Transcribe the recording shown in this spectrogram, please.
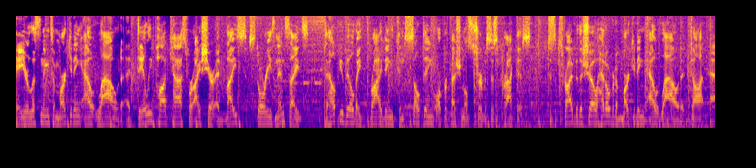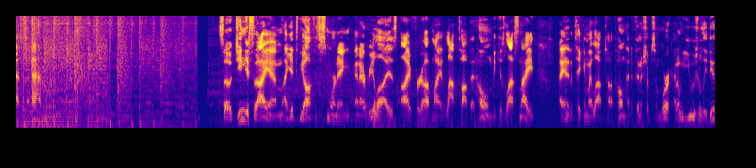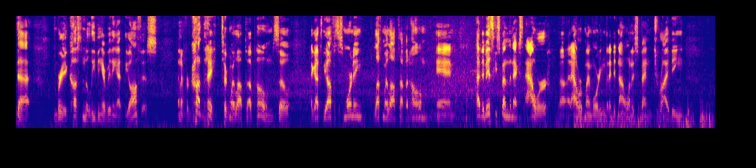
Hey, you're listening to Marketing Out Loud, a daily podcast where I share advice, stories, and insights to help you build a thriving consulting or professional services practice. To subscribe to the show, head over to marketingoutloud.fm. So, genius that I am, I get to the office this morning and I realize I forgot my laptop at home because last night I ended up taking my laptop home, had to finish up some work. I don't usually do that I'm very accustomed to leaving everything at the office. And I forgot that I took my laptop home. So I got to the office this morning, left my laptop at home, and had to basically spend the next hour, uh, an hour of my morning that I did not want to spend driving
